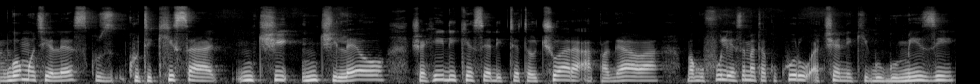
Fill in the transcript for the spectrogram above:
mgomo TLS kutikisa nchi, nchi leo. Shahidi kesi ya dikteta Uchwara apagawa. Magufuli asema TAKUKURU acheni kigugumizi.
